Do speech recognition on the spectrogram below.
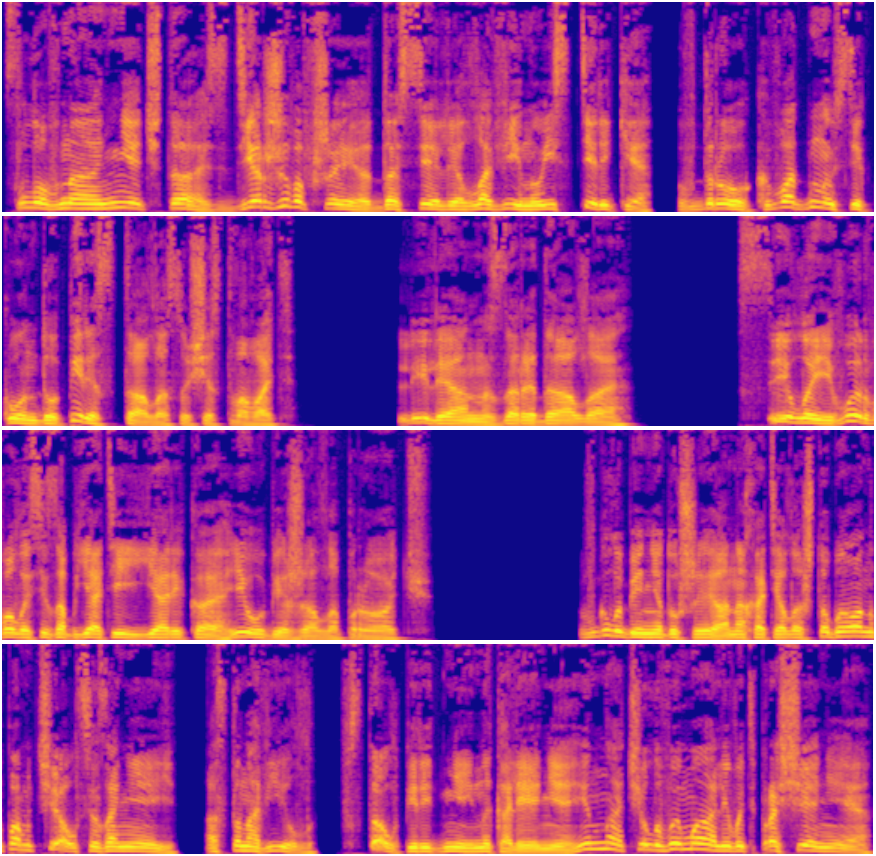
словно нечто, сдерживавшее доселе лавину истерики, вдруг в одну секунду перестала существовать. Лилиан зарыдала, силой вырвалась из объятий Ярика и убежала прочь. В глубине души она хотела, чтобы он помчался за ней, остановил, встал перед ней на колени и начал вымаливать прощение.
